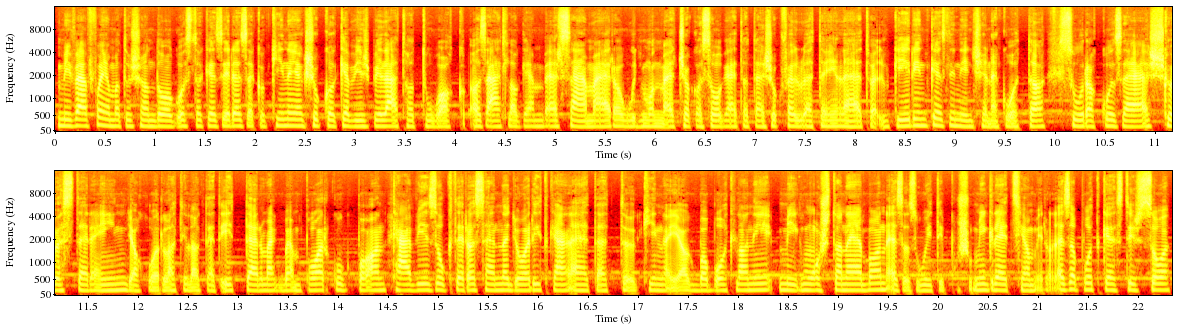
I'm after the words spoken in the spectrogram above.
mivel folyamatosan dolgoztak, ezért ezek a kínaiak sokkal kevésbé láthatóak az átlagember számára, úgymond mert csak a szolgáltatások felületein lehet velük érintkezni, nincsenek ott a szórakozás közterein gyakorlatilag, tehát éttermekben, parkokban, kávé kávézók teraszán nagyon ritkán lehetett kínaiakba botlani, míg mostanában ez az új típusú migráció, amiről ez a podcast is szól,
